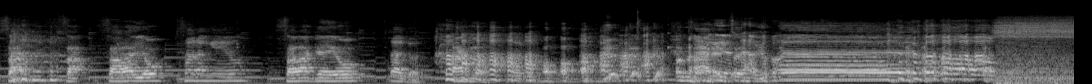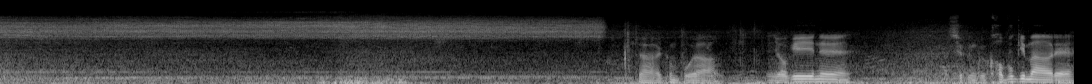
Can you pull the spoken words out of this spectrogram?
沙沙沙拉油， 사랑해요 沙拉给油， 따거 大哥。哪里这里？ 아 야 이건 뭐야 여기는 지금 그 거북이 마을의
